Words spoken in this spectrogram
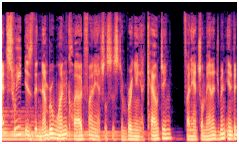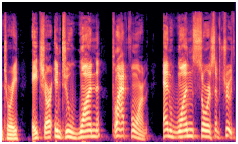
NetSuite is the number one cloud financial system bringing accounting, financial management, inventory, HR into one platform and one source of truth.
